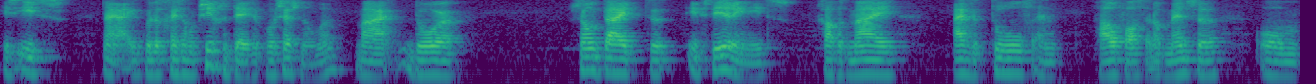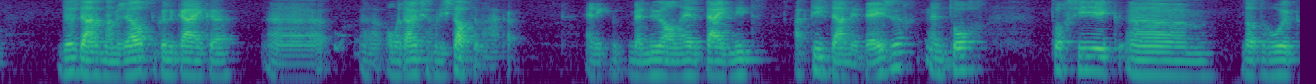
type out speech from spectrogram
is iets, nou ja, ik wil het geen zo'n psychosynthese proces noemen, maar door zo'n tijd te investeren in iets, gaf het mij eigenlijk tools en houvast en ook mensen om dusdanig naar mezelf te kunnen kijken uh, om uiteindelijk zeg maar, die stap te maken. En ik ben nu al een hele tijd niet actief daarmee bezig. En toch, toch zie ik ehm, dat hoe ik,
